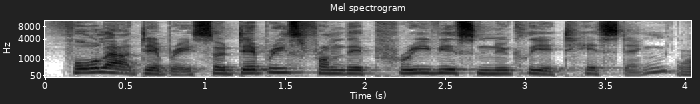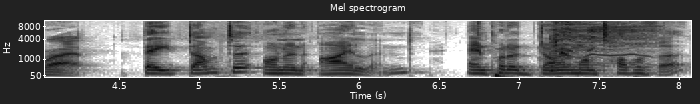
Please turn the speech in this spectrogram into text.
fallout debris, so debris from their previous nuclear testing Right. They dumped it on an island and put a dome on top of it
